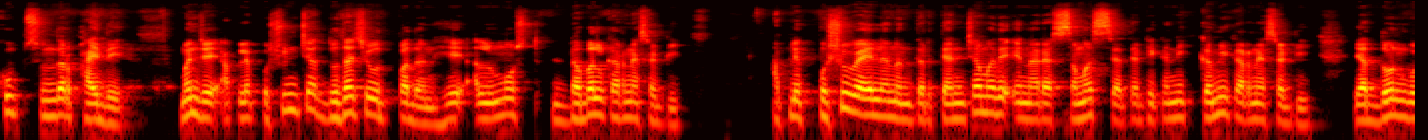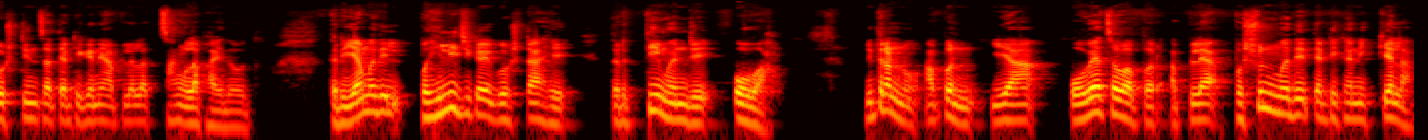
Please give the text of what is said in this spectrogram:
खूप सुंदर फायदे. म्हणजे आपल्या पशूंच्या दुधाचे उत्पादन हे ऑलमोस्ट डबल करण्यासाठी आपले पशु व्यायल्यानंतर त्यांच्यामध्ये येणाऱ्या समस्या त्या ठिकाणी कमी करण्यासाठी या दोन गोष्टींचा त्या ठिकाणी आपल्याला चांगला फायदा होतो. तर यामधील पहिली जी काही गोष्ट आहे तर ती म्हणजे ओवा. मित्रांनो आपण या ओव्याचा वापर आपल्या पशूंमध्ये त्या ठिकाणी केला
